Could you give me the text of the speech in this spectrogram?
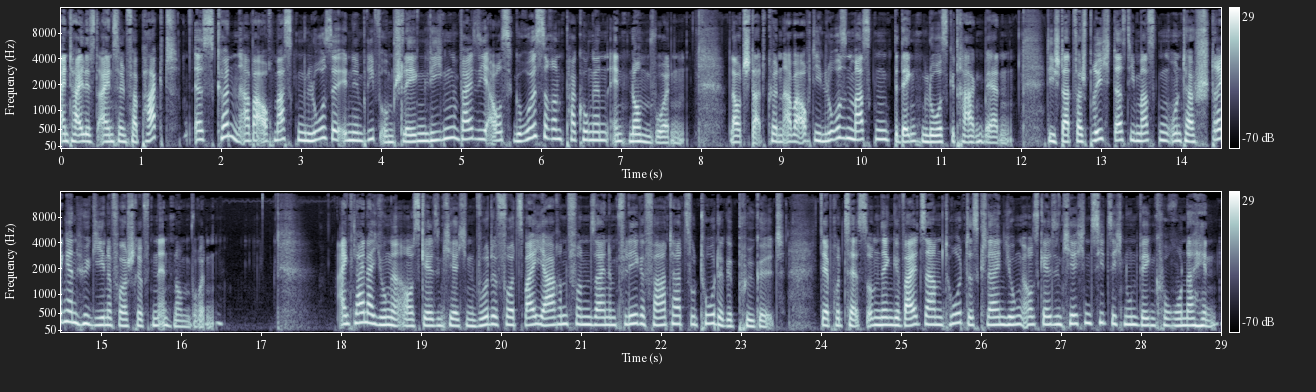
Ein Teil ist einzeln verpackt. Es können aber auch Masken lose in den Briefumschlägen liegen, weil sie aus größeren Packungen entnommen wurden. Laut Stadt können aber auch die losen Masken bedenkenlos getragen werden. Die Stadt verspricht, dass die Masken unter strengen Hygienevorschriften entnommen wurden. Ein kleiner Junge aus Gelsenkirchen wurde vor zwei Jahren von seinem Pflegevater zu Tode geprügelt. Der Prozess um den gewaltsamen Tod des kleinen Jungen aus Gelsenkirchen zieht sich nun wegen Corona hin.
